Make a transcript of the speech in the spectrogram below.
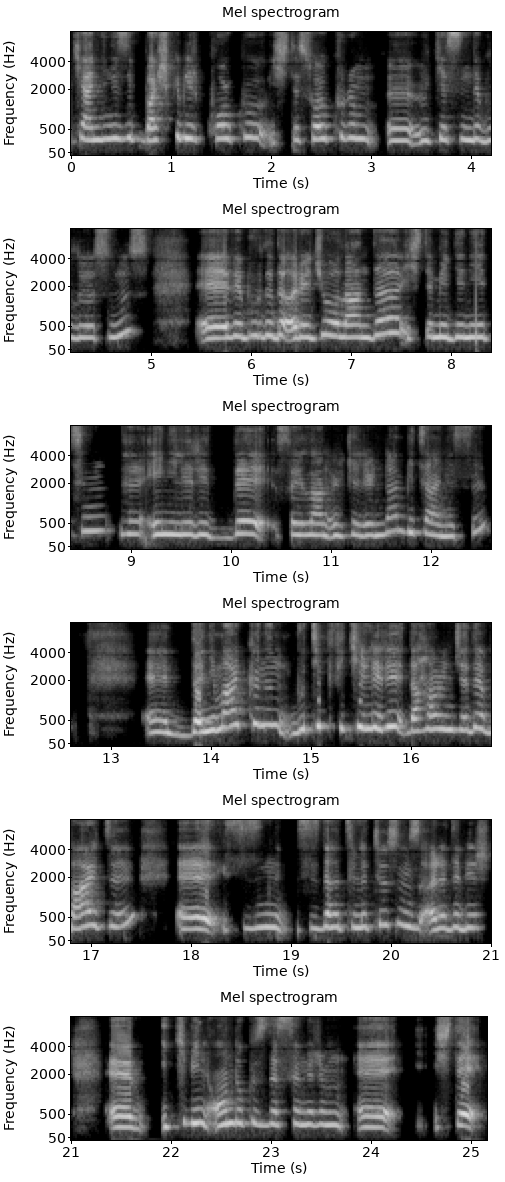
kendinizi başka bir korku işte soykırım e, ülkesinde buluyorsunuz e, ve burada da aracı olan da işte medeniyetin en ileride sayılan ülkelerinden bir tanesi. Danimarka'nın bu tip fikirleri daha önce de vardı. Sizin siz de hatırlatıyorsunuz arada bir 2019'da sanırım işte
